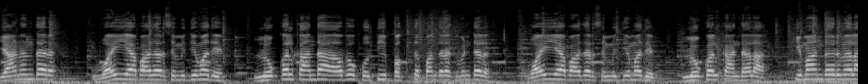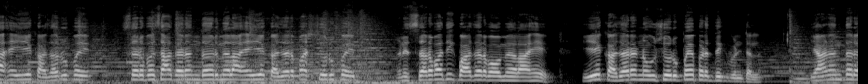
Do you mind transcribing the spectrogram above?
यानंतर वाई या बाजार समितीमध्ये लोकल कांदा आवक होती फक्त पंधरा क्विंटल. वाई या बाजार समितीमध्ये लोकल कांद्याला किमान दर मिळाला आहे एक हजार रुपये सर्वसाधारण दर मिळाला आहे एक हजार पाचशे रुपये आणि सर्वाधिक बाजारभाव मिळाला आहे एक हजार नऊशे रुपये प्रति क्विंटल. यानंतर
